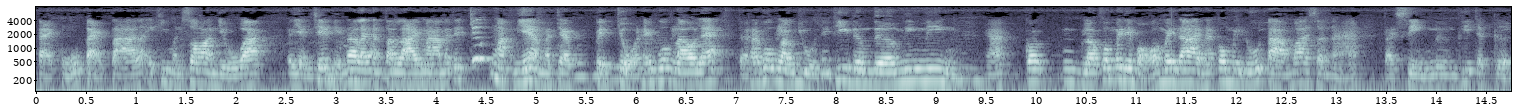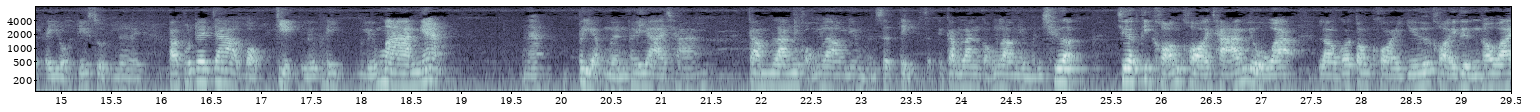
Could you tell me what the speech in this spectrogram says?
แปลกหูแปลกตาและไอ้ที่มันซ่อนอยู่ว่าอออย่างเช่นเห็นอะไรอันตรายมามันจะจึ๊กหมักเนี้ยมันจะเป็นโจทย์ให้พวกเราและ แต่ถ้าพวกเราอยู่ในที่เดิมๆนิ่งๆนะก็เราก็ไม่ได้บอกว่าไม่ได้นะก็ไม่รู้ตามวาสนา แต่สิ่งหนึ่งที่จะเกิดประโยชน์ที่สุดเลย พระพุทธเจ้าบอกจิตหรือหรือมารเนี่ยนะเปรียบเหมือนพญาช้างกำลังของเราเนี่ยเหมือนสติกำลังของเราเนี่ยเหมือนเชือก เชือกที่คล้องคอช้างอยู่ว่าเราก็ต้องคอยยื้อคอยดึงเขาไว้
